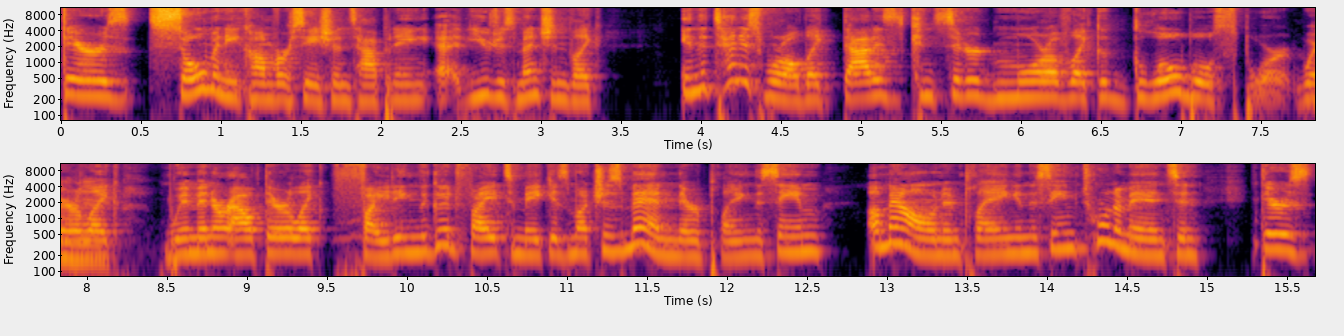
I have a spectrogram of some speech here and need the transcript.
there's so many conversations happening. Uh, You just mentioned like in the tennis world, like that is considered more of like a global sport where like women are out there like fighting the good fight to make as much as men. They're playing the same amount and playing in the same tournaments and there's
